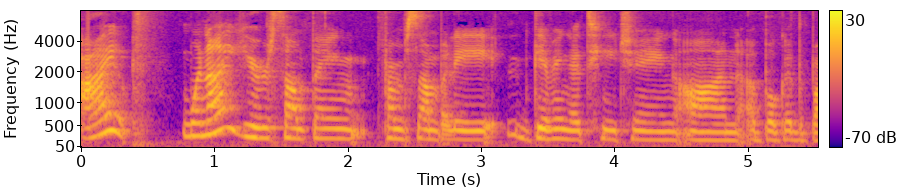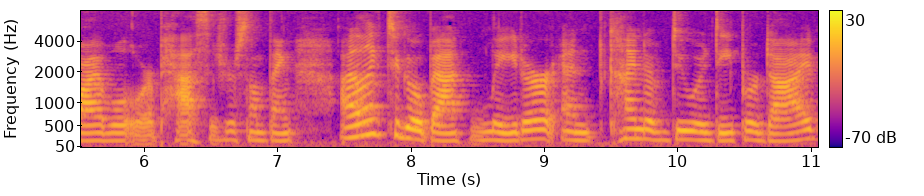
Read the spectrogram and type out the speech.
I when I hear something from somebody giving a teaching on a book of the Bible or a passage or something, I like to go back later and kind of do a deeper dive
